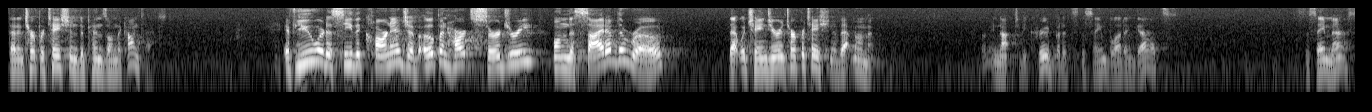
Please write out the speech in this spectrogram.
That interpretation depends on the context. If you were to see the carnage of open heart surgery on the side of the road, that would change your interpretation of that moment. Certainly not to be crude, but it's the same blood and guts. It's the same mess.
